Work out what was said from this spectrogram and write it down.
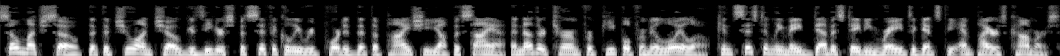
So much so, that the Chuancho Gazetteer specifically reported that the Pai Shiya Bisaya, another term for people from Iloilo, consistently made devastating raids against the empire's commerce.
